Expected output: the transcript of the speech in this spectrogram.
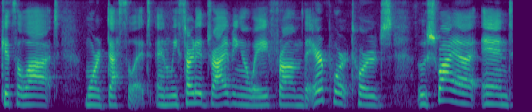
gets a lot more desolate. And we started driving away from the airport towards Ushuaia, and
